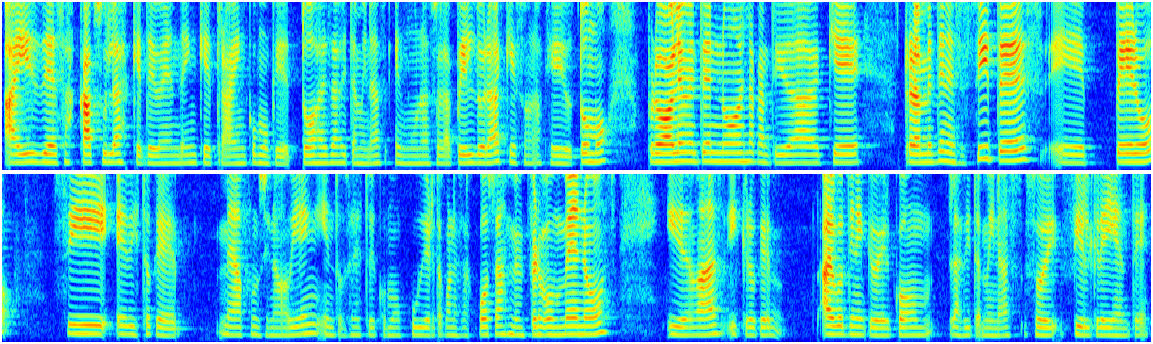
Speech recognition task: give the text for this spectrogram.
Hay de esas cápsulas que te venden que traen como que todas esas vitaminas en una sola píldora, que son las que yo tomo. Probablemente no es la cantidad que realmente necesites, eh, pero sí he visto que me ha funcionado bien y entonces estoy como cubierta con esas cosas, me enfermo menos y demás y creo que algo tiene que ver con las vitaminas, soy fiel creyente.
